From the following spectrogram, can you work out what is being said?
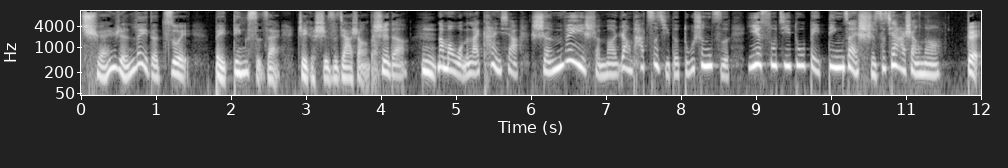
全人类的罪被钉死在这个十字架上的。是的，嗯。那么我们来看一下，神为什么让他自己的独生子耶稣基督被钉在十字架上呢？对，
